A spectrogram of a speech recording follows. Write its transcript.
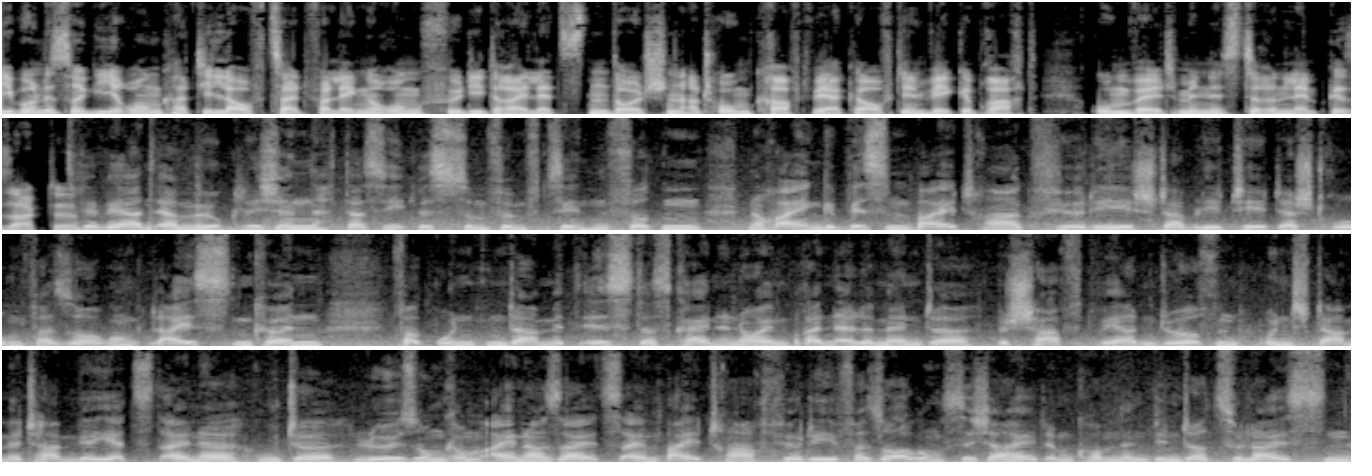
Die Bundesregierung hat die Laufzeitverlängerung für die drei letzten deutschen Atomkraftwerke auf den Weg gebracht. Umweltministerin Lemke sagte, wir werden ermöglichen, dass sie bis zum 15.04. noch einen gewissen Beitrag für die Stabilität der Stromversorgung leisten können. Verbunden damit ist, dass keine neuen Brennelemente beschafft werden dürfen. Und damit haben wir jetzt eine gute Lösung, um einerseits einen Beitrag für die Versorgungssicherheit im kommenden Winter zu leisten,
